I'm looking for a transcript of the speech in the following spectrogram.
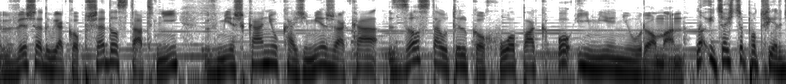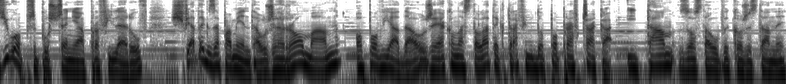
Wyszedł jako przedostatni, w mieszkaniu Kazimierza K. został tylko chłopak o imieniu Roman. No i coś, co potwierdziło przypuszczenia profilerów, świadek zapamiętał, że Roman opowiadał, że jako nastolatek trafił do poprawczaka i tam został wykorzystany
